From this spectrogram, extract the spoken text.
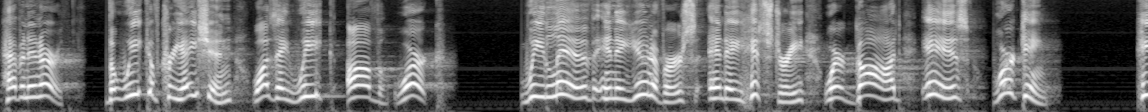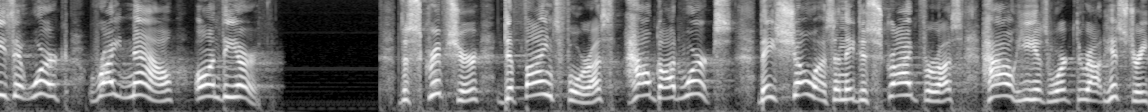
heaven and earth. The week of creation was a week of work. We live in a universe and a history where God is working. He's at work right now on the earth. The scripture defines for us how God works. They show us and they describe for us how He has worked throughout history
